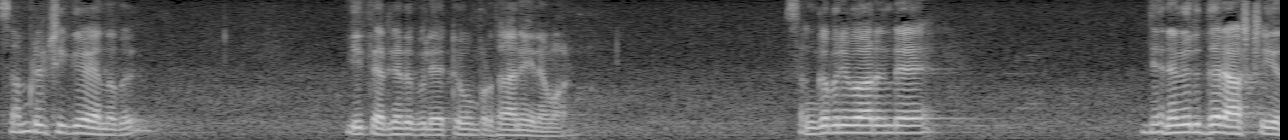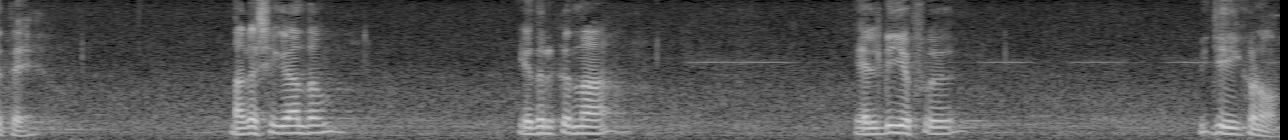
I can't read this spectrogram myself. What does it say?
സംരക്ഷിക്കുക എന്നത് ഈ തെരഞ്ഞെടുപ്പിൽ ഏറ്റവും പ്രധാന ഇനമാണ്. സംഘപരിവാറിന്റെ ജനവിരുദ്ധ രാഷ്ട്രീയത്തെ നഖശികാന്തം എതിർക്കുന്ന എൽ ഡി എഫ് വിജയിക്കണോ?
